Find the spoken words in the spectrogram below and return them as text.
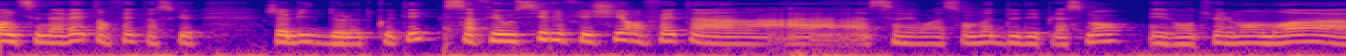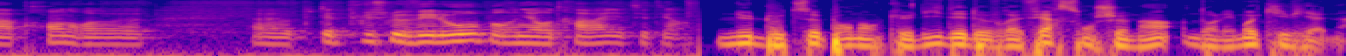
prendre ces navettes en fait parce que j'habite de l'autre côté. Ça fait aussi réfléchir en fait à, son mode de déplacement, éventuellement moi à prendre euh, euh, peut-être plus le vélo pour venir au travail, etc. Nul doute cependant que l'idée devrait faire son chemin dans les mois qui viennent.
